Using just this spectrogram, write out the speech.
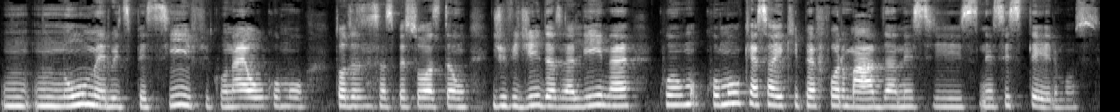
um, um, número específico, né? Ou como todas essas pessoas estão divididas ali, né? Como, como que essa equipe é formada nesses, nesses termos?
